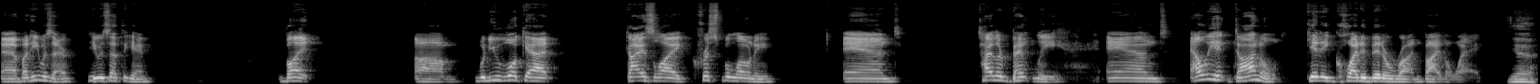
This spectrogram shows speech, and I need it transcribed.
Uh, but he was there. He was at the game. But um, when you look at guys like Chris Maloney and Tyler Bentley and Elliot Donald getting quite a bit of run, by the way. Yeah.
